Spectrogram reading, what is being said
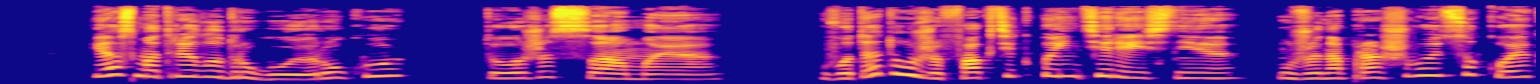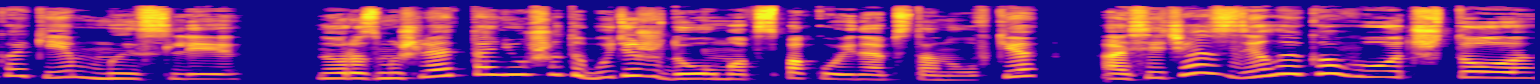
Я смотрела другую руку, то же самое. Вот это уже фактик поинтереснее, уже напрашиваются кое-какие мысли. Но размышлять, Танюша, ты будешь дома, в спокойной обстановке, а сейчас сделай-ка вот что.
